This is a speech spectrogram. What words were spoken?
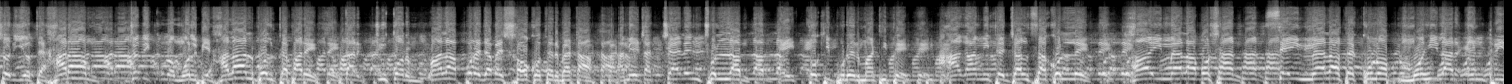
শরীয়তে হারাম। যদি কোনো মলবি হালাল বলতে পারে তার জুতোর মালা পড়ে যাবে শওকতের বেটা। আমি এটা চ্যালেঞ্জ ছুড়লাম এই তকিপুরের মাটিতে। আগামীতে জলসা করলে হয় মেলা বসান সেই মেলাতে কোনো মহিলার এন্ট্রি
